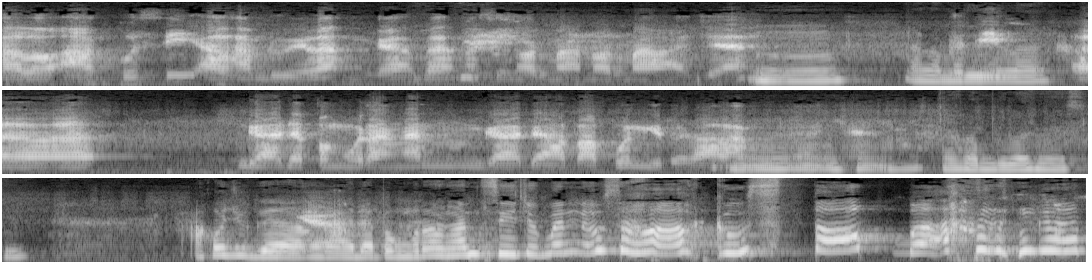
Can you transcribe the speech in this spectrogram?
kalau aku sih alhamdulillah enggak mbak masih normal-normal aja Mm-mm, jadi Alhamdulillah. eh, nggak ada pengurangan nggak ada apa pun gitu lah alhamdulillahnya Mm, Alhamdulillahnya sih. Aku juga Ya. nggak ada pengurangan sih, cuman usaha aku stop banget.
